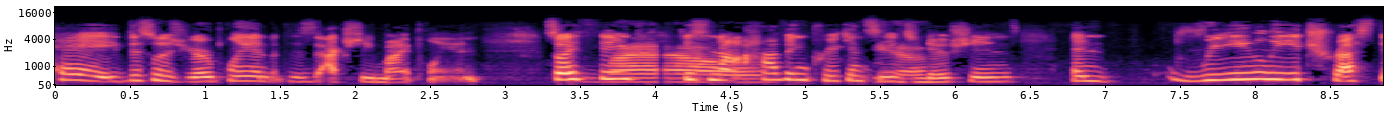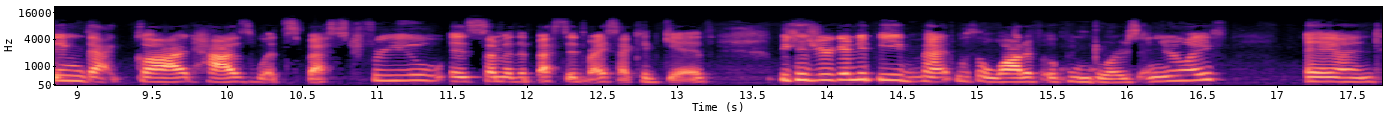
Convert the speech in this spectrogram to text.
"Hey, this was your plan, but this is actually my plan." So I think just not having preconceived Yeah. notions and really trusting that God has what's best for you is some of the best advice I could give because you're going to be met with a lot of open doors in your life and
